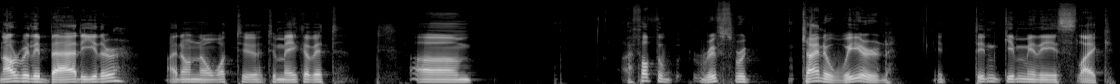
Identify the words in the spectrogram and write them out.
not really bad either. I don't know what to, to make of it. Um, I thought the riffs were kind of weird. It didn't give me these like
